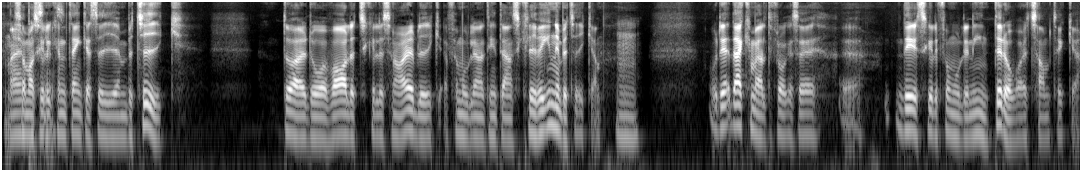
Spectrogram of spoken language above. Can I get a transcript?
Nej, så man skulle kunna tänka sig i en butik då är då valet skulle snarare bli förmodligen att inte ens kliva in i butiken. Mm. Och det, där kan man alltid fråga sig. Eh, det skulle förmodligen inte då vara ett samtycke.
